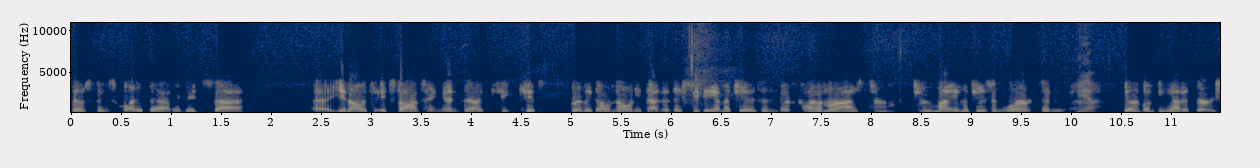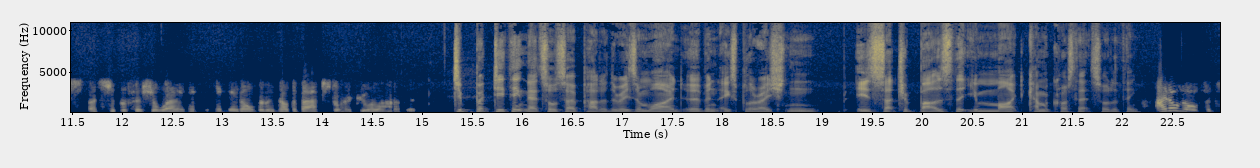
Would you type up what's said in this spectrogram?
those things quite a bit, and it's, uh, uh, you know, it's it's daunting, and uh, ki- kids really don't know any better. They see the images, and they're glamorized through through my images and work, and Yeah. they're looking at it very a superficial way, and, and they don't really know the backstory to a lot of it. Do, but do you think that's also part of the reason why urban exploration is such a buzz that you might come across that sort of thing? I don't know if it's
